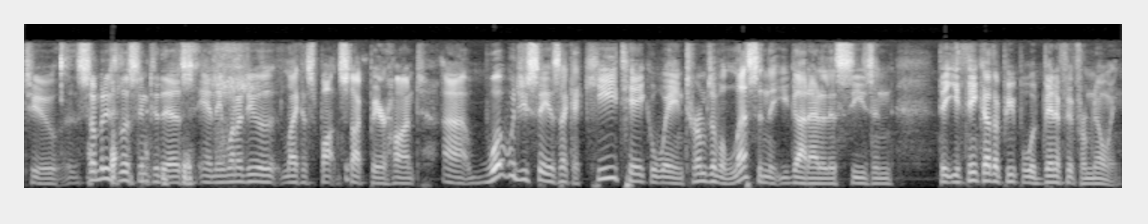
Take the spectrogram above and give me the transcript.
to somebody's listening to this and they want to do like a spot and stalk bear hunt. Uh, what would you say is like a key takeaway in terms of a lesson that you got out of this season that you think other people would benefit from knowing?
